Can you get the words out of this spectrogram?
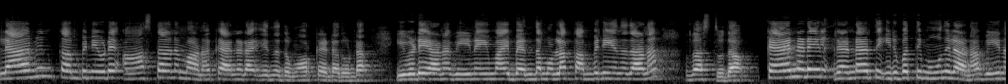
ലാവ്ലിൻ കമ്പനിയുടെ ആസ്ഥാനമാണ് കാനഡ എന്നതും ഓർക്കേണ്ടതുണ്ട്. ഇവിടെയാണ് വീണയുമായി ബന്ധമുള്ള കമ്പനി എന്നതാണ് വസ്തുത. കാനഡയിൽ രണ്ടായിരത്തി ഇരുപത്തി മൂന്നിലാണ് വീണ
